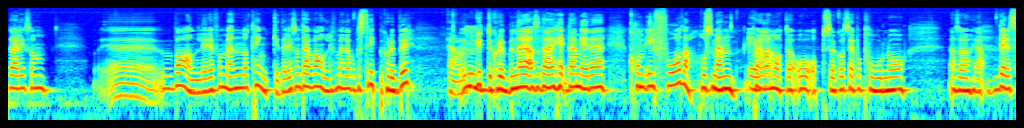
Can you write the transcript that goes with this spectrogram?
det er liksom uh, vanligere for menn å tenke det liksom. Det er vanligere for menn å gå på strippeklubber. Ja. Gutteklubbene. altså Det er, det er mer comme il faut da, hos menn på en eller annen måte å oppsøke og se på porno. Altså, ja, deres,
